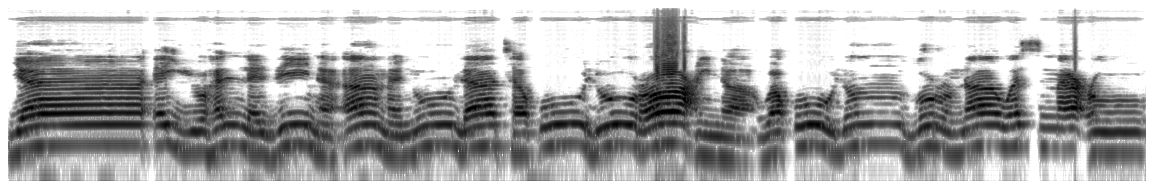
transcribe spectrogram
يا أيها الذين آمنوا لا تقولوا راعنا وقولوا انظرنا واسمعوا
